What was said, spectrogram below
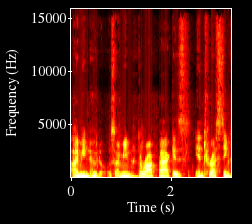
I mean, who knows? I mean, the Rock back is interesting,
